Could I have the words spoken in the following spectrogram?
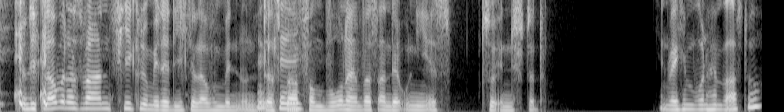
und ich glaube, das waren vier Kilometer, die ich gelaufen bin. Und das Okay. war vom Wohnheim, was an der Uni ist, zur Innenstadt. In welchem Wohnheim warst du?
